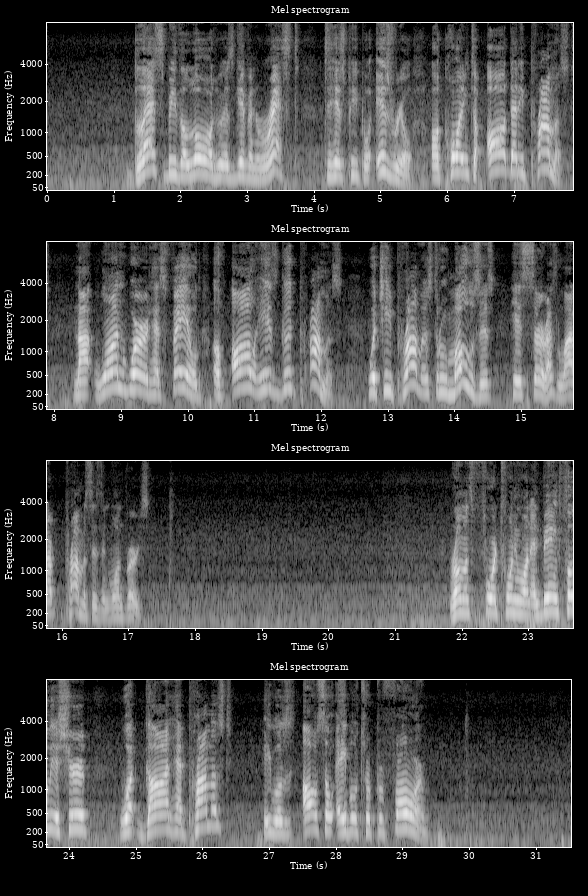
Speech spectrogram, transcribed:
Blessed be the Lord who has given rest to his people Israel according to all that he promised. Not one word has failed of all his good promise, which he promised through Moses, his servant. That's a lot of promises in one verse. Romans 4:21 and being fully assured what God had promised, he was also able to perform.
